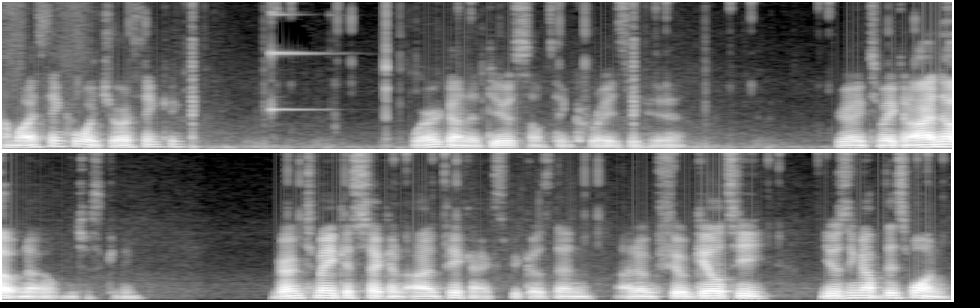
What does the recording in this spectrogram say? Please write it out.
Am I thinking what you're thinking? We're gonna do something crazy here. We're going to make an iron... No, no, I'm just kidding. We're going to make a second iron pickaxe because then I don't feel guilty using up this one.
